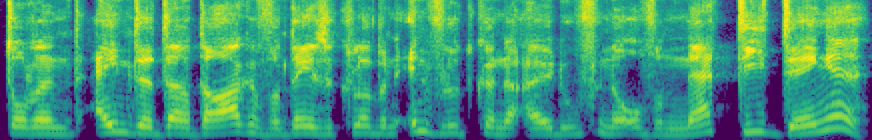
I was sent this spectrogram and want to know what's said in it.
tot het einde der dagen van deze club een invloed kunnen uitoefenen over net die dingen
